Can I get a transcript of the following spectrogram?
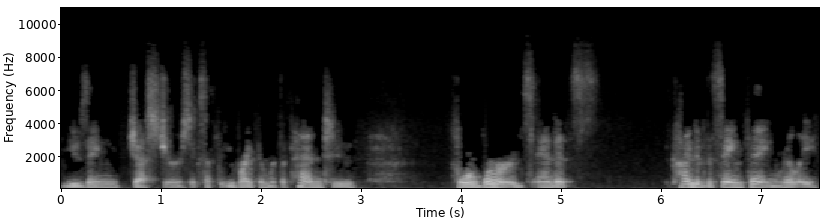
using gestures, except that you write them with a pen to for words, and it's kind of the same thing, really.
